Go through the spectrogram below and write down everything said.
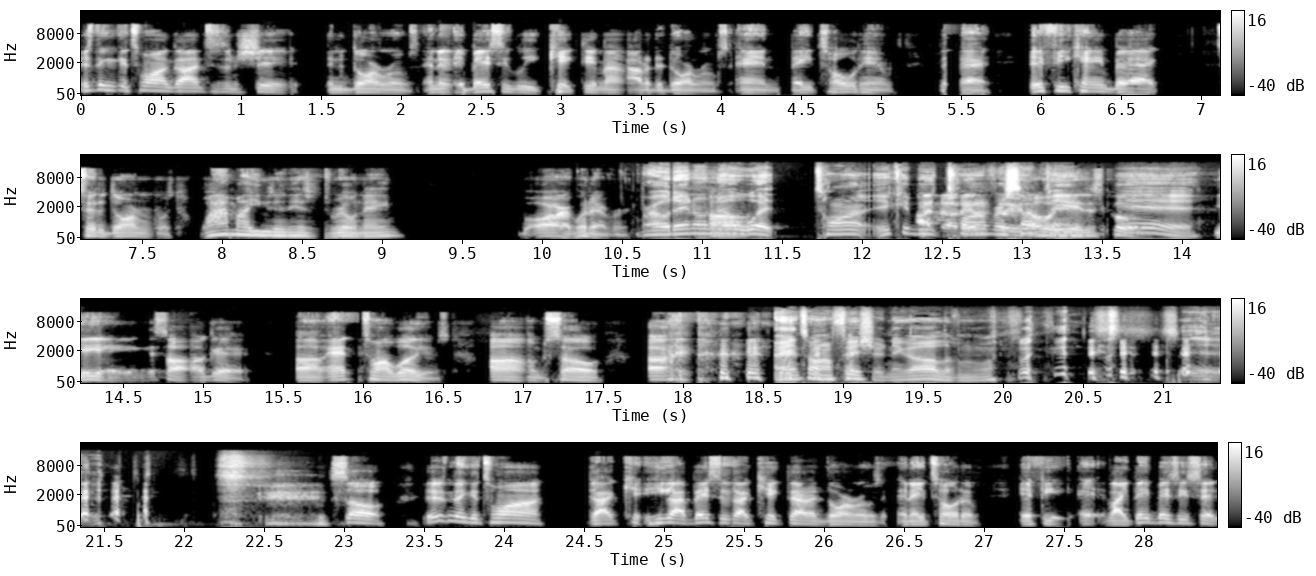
this nigga Twan got into some shit in the dorm rooms, and they basically kicked him out of the dorm rooms, and they told him that if he came back to the dorm rooms, why am I using his real name? Or whatever. Bro, they don't know Um, what Twan. It could be know, Twan for know something. It's cool. Yeah, Yeah, yeah, yeah. It's all good. Um, Antoine Williams. Um, so uh, Antoine Fisher, nigga, all of them. So this nigga Twan got he got basically got kicked out of dorm rooms, and they told him if he eh, like they basically said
